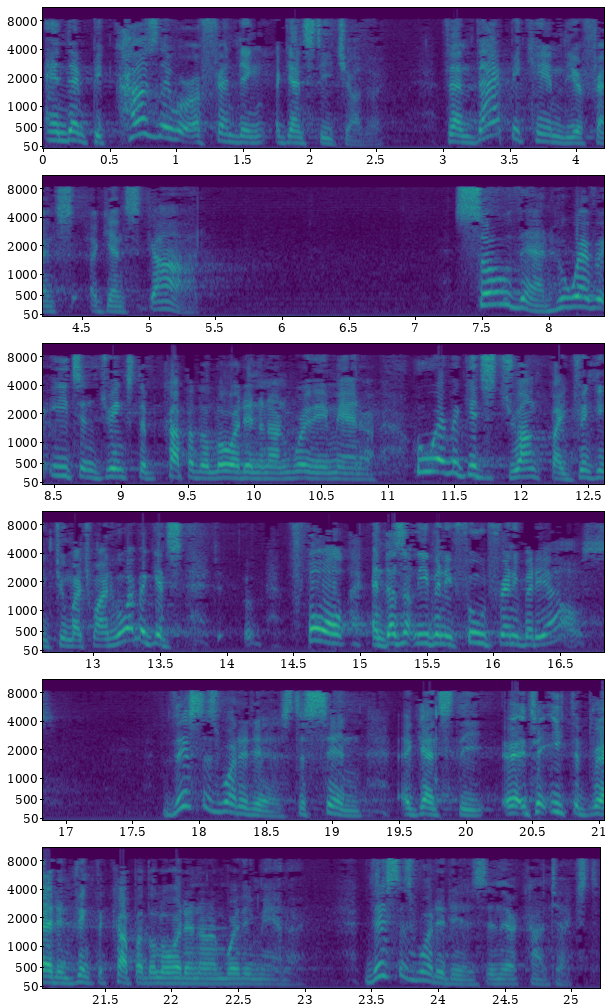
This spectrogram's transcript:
And then because they were offending against each other, then that became the offense against God. So then, whoever eats and drinks the cup of the Lord in an unworthy manner, whoever gets drunk by drinking too much wine, whoever gets full and doesn't leave any food for anybody else, this is what it is to sin against the, uh, to eat the bread and drink the cup of the Lord in an unworthy manner. This is what it is in their context.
